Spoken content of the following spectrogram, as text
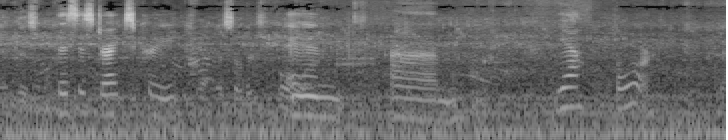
and this one. This is Drake's Creek, Yeah, so there's four. and um, yeah, four. Yeah,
